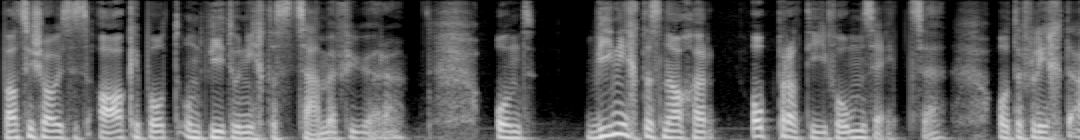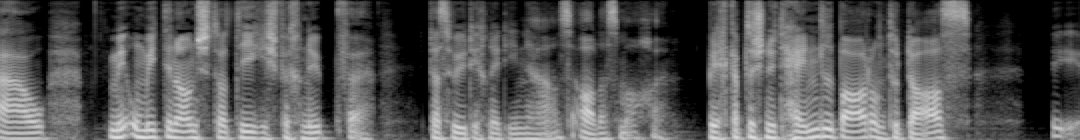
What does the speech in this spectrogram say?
was ist unser Angebot und wie tue ich das zusammenführen. Und wie ich das nachher operativ umsetze oder vielleicht auch und miteinander strategisch verknüpfen, das würde ich nicht in-house alles machen. Ich glaube, das ist nicht handelbar und durch das, äh,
